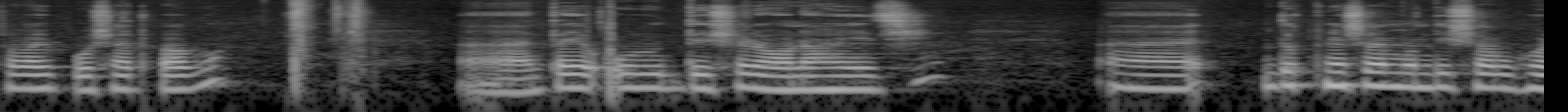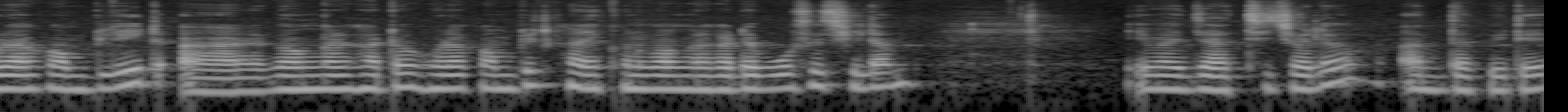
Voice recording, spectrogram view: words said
সবাই প্রসাদ পাবো। তাই ওর উদ্দেশ্যে রওনা হয়েছি। দক্ষিণেশ্বর মন্দির সব ঘোরা কমপ্লিট, আর গঙ্গার ঘাটও ঘোরা কমপ্লিট। খানিক্ষণ গঙ্গার ঘাটে বসেছিলাম। এবার যাচ্ছি, চলো আদ্যাপীঠে।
